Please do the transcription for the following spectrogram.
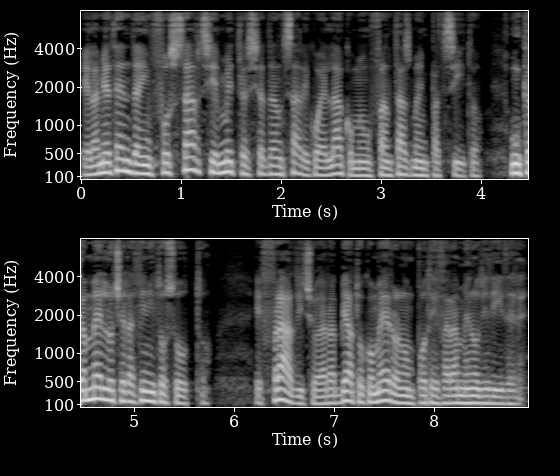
e la mia tenda infossarsi e mettersi a danzare qua e là come un fantasma impazzito. Un cammello c'era finito sotto e fradicio e arrabbiato com'ero non potei fare a meno di ridere.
